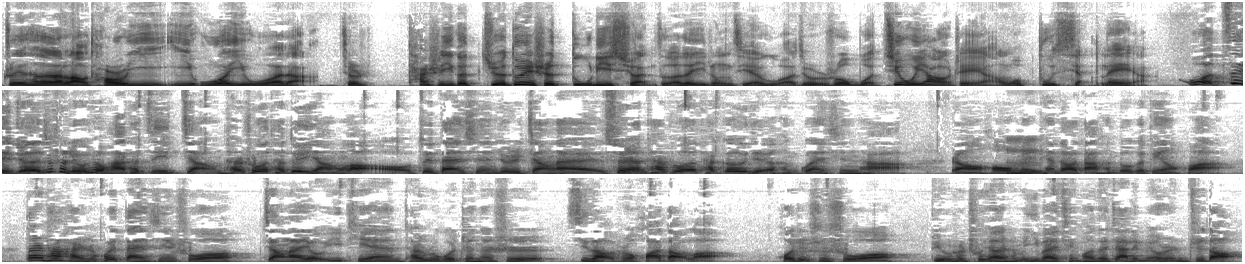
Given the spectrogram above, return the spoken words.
追她的老头一一窝一窝的，就是她是一个绝对是独立选择的一种结果，就是说我就要这样，我不想那样。我自己觉得，就是刘雪华她自己讲，她说她对养老最担心的就是将来。虽然她说她哥哥姐姐很关心她，然后每天都要打很多个电话，但是他还是会担心说，将来有一天他如果真的是洗澡的时候滑倒了，或者是说，比如说出现了什么意外情况，在家里没有人知道，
